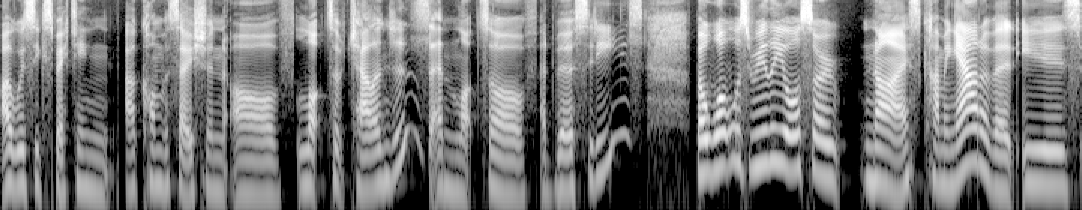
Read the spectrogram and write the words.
I was expecting a conversation of lots of challenges and lots of adversities. But what was really also nice coming out of it is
